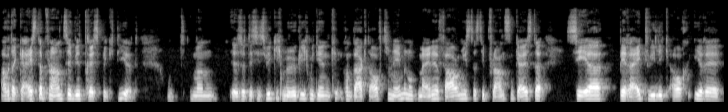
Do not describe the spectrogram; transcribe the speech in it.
aber der Geist der Pflanze wird respektiert. Und man, also das ist wirklich möglich, mit ihnen Kontakt aufzunehmen. Und meine Erfahrung ist, dass die Pflanzengeister sehr bereitwillig auch ihre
